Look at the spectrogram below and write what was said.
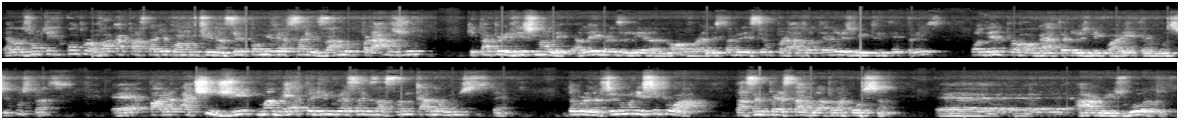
elas vão ter que comprovar a capacidade econômica financeira para universalizar no prazo que está previsto na lei. A lei brasileira nova, ela estabeleceu o prazo até 2033, podendo prorrogar até 2040 em algumas circunstâncias, é, para atingir uma meta de universalização em cada um dos sistemas. Então, por exemplo, se no município A está sendo prestado lá pela Corsan é, é, água e esgoto,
